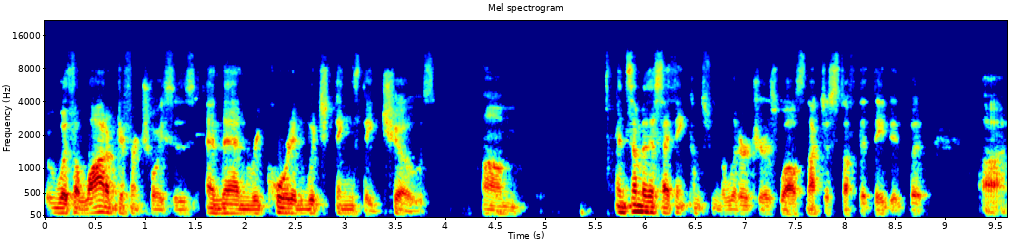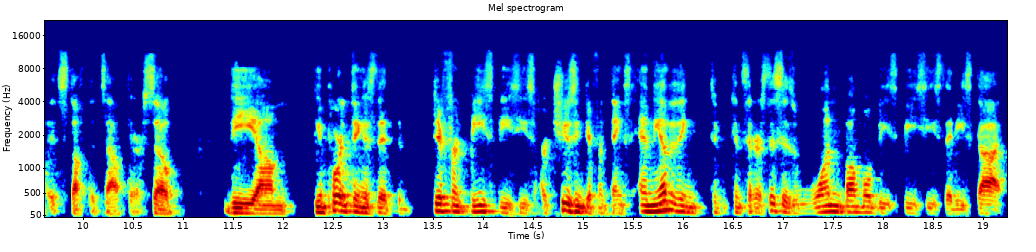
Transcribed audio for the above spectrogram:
with a lot of different choices and then recorded which things they chose. Um, and some of this I think comes from the literature as well. It's not just stuff that they did, but uh, it's stuff that's out there. So the um, the important thing is that the different bee species are choosing different things. And the other thing to consider is this is one bumblebee species that he's got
